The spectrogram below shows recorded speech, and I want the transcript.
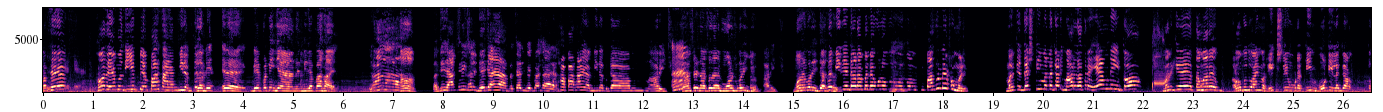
પછી? હા ને એક બે પાસ આયા બીજા બે બે પટી ગયા અને બીજા પાછા આયા. હા હજી રાત્રિ ખાલી બે જ આયા બચારી બે આયા. પાસ આયા ને બીજા બધા હારી જ. ત્રણસો ચારસો મરી ગયો. હારી જ. મરી પછી જાય બીજે દાડા મને ઓલો પાછો બેઠો મળ્યો મને કે દસ ટીમ લગાડી મારે રાત્રે એમ નહીં તો મને કે તમારે ઘણું બધું આમાં રિક્સ લેવું પડે. ટીમ મોટી લગાડો. તો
